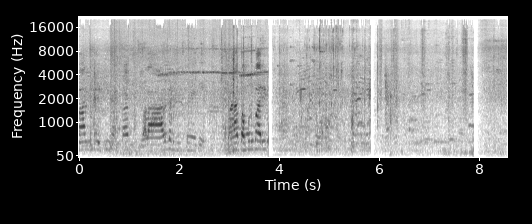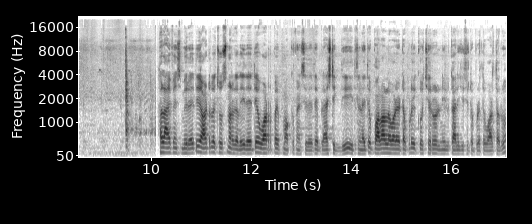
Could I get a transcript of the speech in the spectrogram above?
బాగా పెట్టి వాళ్ళ ఆడబడి తీసుకునేది. మా తమ్ముడు భార్య హలో ఫ్రెండ్స్. మీరైతే ఈ ఆటోలో చూస్తున్నారు కదా ఇదైతే వాటర్ పైప్ మొక్క ఫ్రెండ్స్. ఇదైతే ప్లాస్టిక్ది ఇది అయితే పొలాల్లో వాడేటప్పుడు ఎక్కువ చెరువులు నీళ్ళు ఖాళీ చేసేటప్పుడు అయితే వాడతారు.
